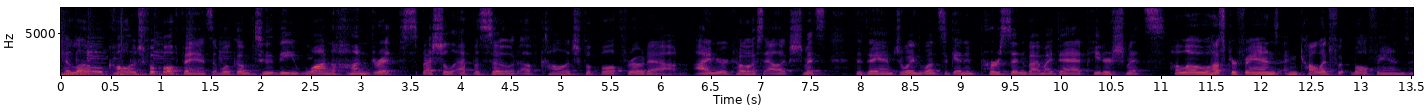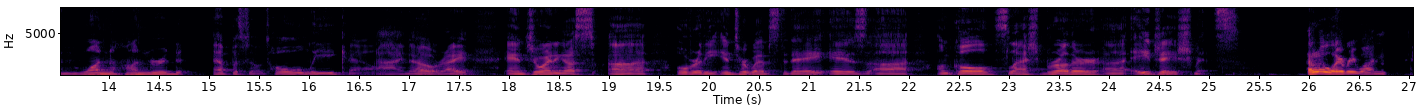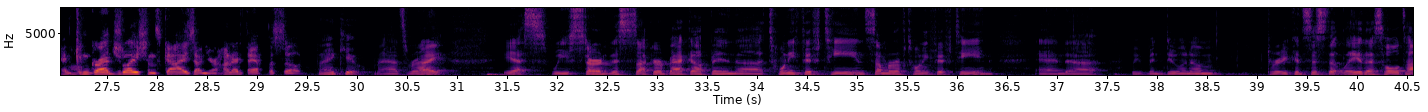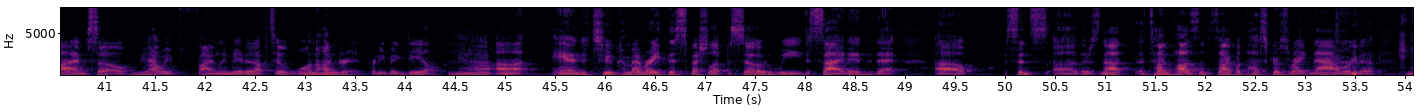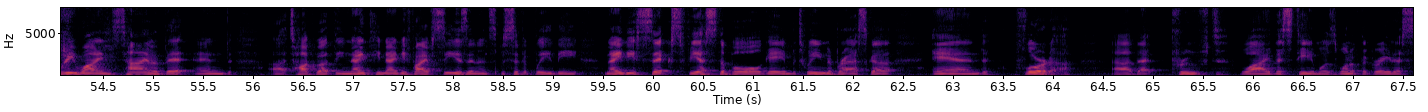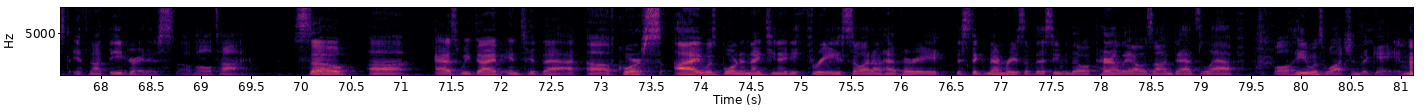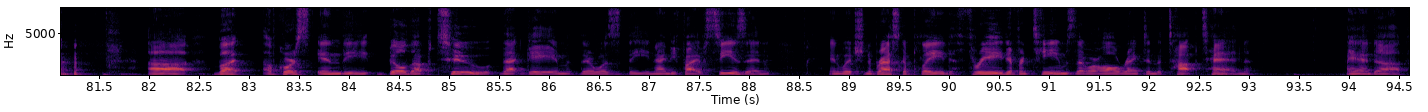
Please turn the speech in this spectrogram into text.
Hello, college football fans, and welcome to the 100th special episode of College Football Throwdown. I'm your co host, Alex Schmitz. Today I'm joined once again in person by my dad, Peter Schmitz. Hello, Husker fans and college football fans, and 100 episodes. Holy cow. I know, right? And joining us uh, over the interwebs today is uh, uncle slash brother uh, AJ Schmitz. Hello, everyone. And congratulations, guys, on your 100th episode. Thank you. That's right. Yes, we started this sucker back up in uh, 2015, summer of 2015, and uh, we've been doing them pretty consistently this whole time. So yeah, we've finally made it up to 100. Pretty big deal. Yeah. Uh, and to commemorate this special episode, we decided that. Uh, since uh, there's not a ton positive to talk about the Huskers right now, we're going to rewind time a bit and uh, talk about the 1995 season and specifically the 96 Fiesta Bowl game between Nebraska and Florida. Uh, that proved why this team was one of the greatest, if not the greatest, of all time. So, uh, as we dive into that, uh, of course, I was born in 1983, so I don't have very distinct memories of this, even though apparently I was on dad's lap while he was watching the game. Uh, but of course, in the build up to that game, there was the 95 season in which Nebraska played three different teams that were all ranked in the top 10. And uh,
